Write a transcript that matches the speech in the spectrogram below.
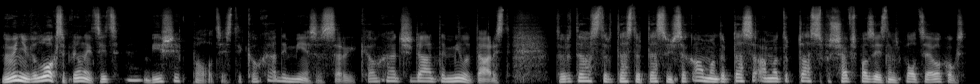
nu, viņa lokus ir pilnīgi cits. Bija šie policisti, kaut kādi miesas sargi, kaut kādi šādi militāristi. Tur tas, tur tas, tur tas. Viņš saka, oh, man tur tas, oh, man tur tas šefs pazīstams policijā vēl kaut kas.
